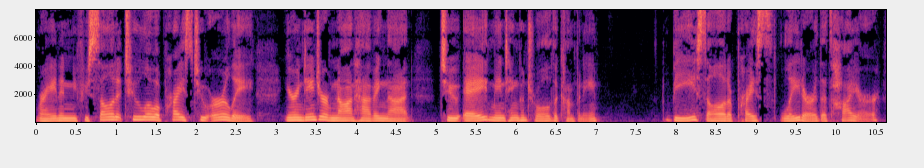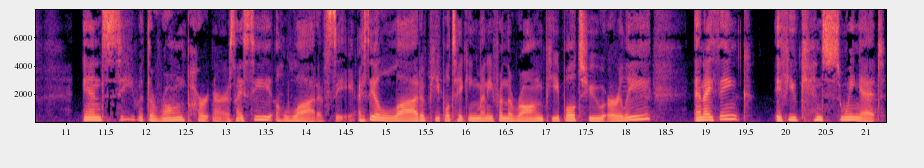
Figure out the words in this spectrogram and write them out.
right? And if you sell it at too low a price too early, you're in danger of not having that to A, maintain control of the company, B, sell at a price later that's higher. And C, with the wrong partners. I see a lot of C. I see a lot of people taking money from the wrong people too early. And I think if you can swing it,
